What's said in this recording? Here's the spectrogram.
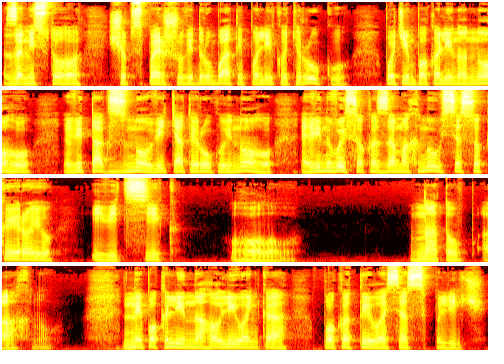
Замість того, щоб спершу відрубати по лікоть руку, потім по коліно ногу, відтак знов відтяти руку й ногу, він високо замахнувся сокирою і відсік голову. Натовп ахнув. Непоклінна голівонька покотилася з пліч,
